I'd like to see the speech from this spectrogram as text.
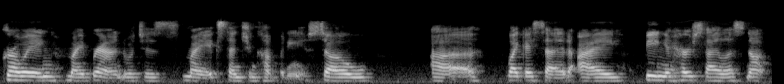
growing my brand, which is my extension company. So, uh, like I said, I being a hairstylist, not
